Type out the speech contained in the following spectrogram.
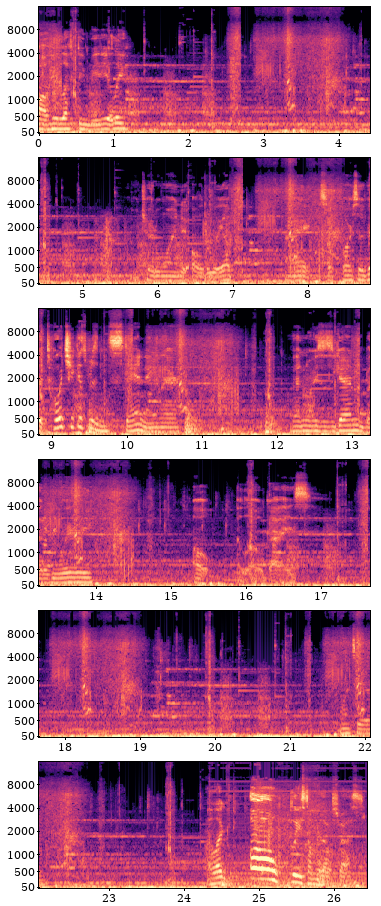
Oh, he left immediately. I'll try to wind it all the way up. Alright, so far so good. Toy Chica's been standing there. Vent noises again, better be wary. Oh, hello guys. One, two. I like. Oh, please tell me that was fast.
